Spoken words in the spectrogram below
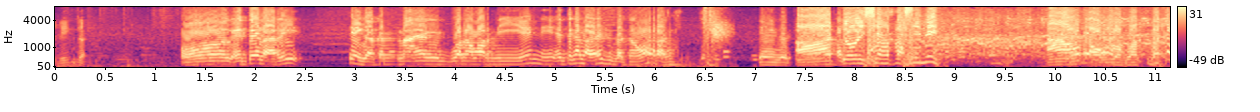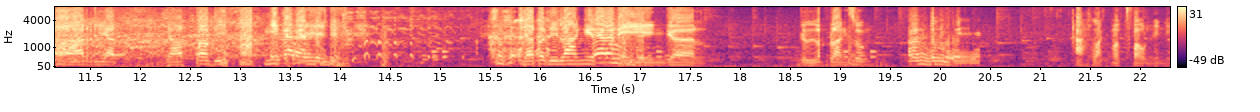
Ada enggak Oh, ente lari ya nggak kena yang warna-warni ini. Ente kan lari di belakang orang. Ya enggak. aduh siapa sih ini Oh, Allah Akbar lihat jatuh di Ini langit kan jatuh di langit Kan meninggal gelap langsung random loh ini. ahlak not found ini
